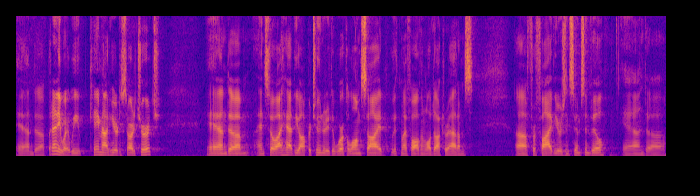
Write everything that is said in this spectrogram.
And, uh, but anyway, we came out here to start a church. And, um, and so I had the opportunity to work alongside with my father in law, Dr. Adams, uh, for five years in Simpsonville and uh,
